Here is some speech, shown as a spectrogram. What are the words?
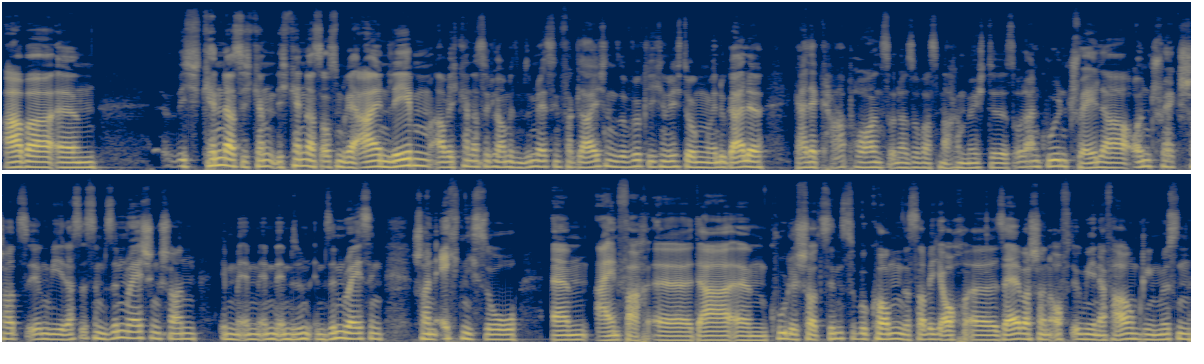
Aber ähm, ich kenne das, ich, ich kenne das aus dem realen Leben, aber ich kann das natürlich auch mit dem Simracing vergleichen, so wirklich in Richtung, wenn du geile, geile Carporns oder sowas machen möchtest oder einen coolen Trailer, On-Track-Shots irgendwie, das ist im Simracing schon, im, im, im, im, im Simracing schon echt nicht so ähm, einfach äh, da ähm, coole Shots hinzubekommen. Das habe ich auch äh, selber schon oft irgendwie in Erfahrung bringen müssen.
